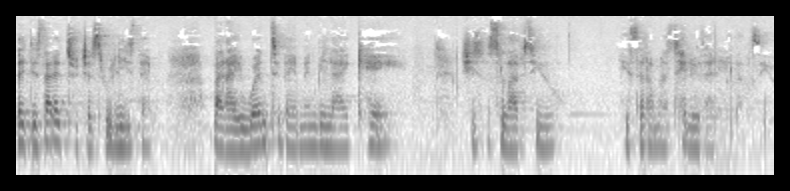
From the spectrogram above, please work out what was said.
they decided to just release them. But i went to them and be like hey jesus loves you. He said i must tell you that he loves you.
